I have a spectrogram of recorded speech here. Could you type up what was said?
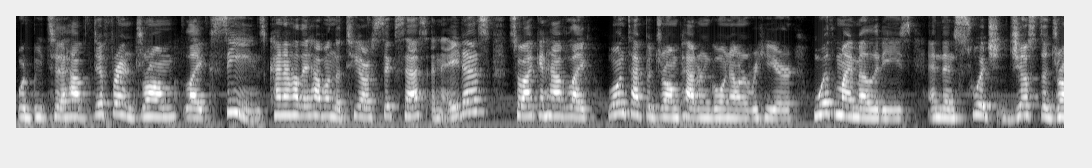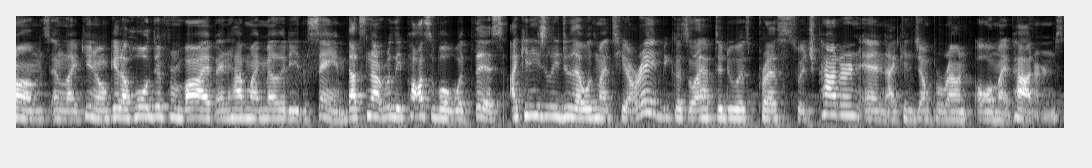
would be to have different drum like scenes, kind of how they have on the TR6S and 8S. So I can have like one type of drum pattern going on over here with my melodies and then switch just the drums and like, you know, get a whole different vibe and have my melody the same. That's not really possible with this. I can easily do that with my TR-8 because all I have to do is press switch pattern and I can jump around all my patterns.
